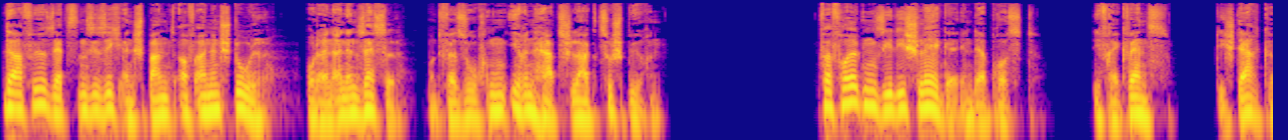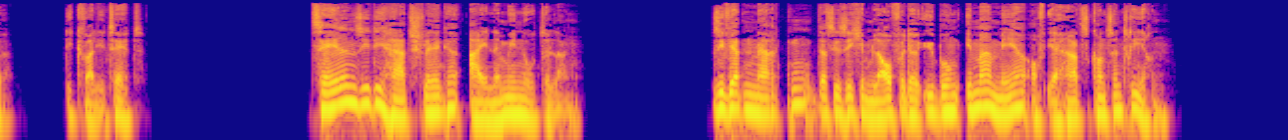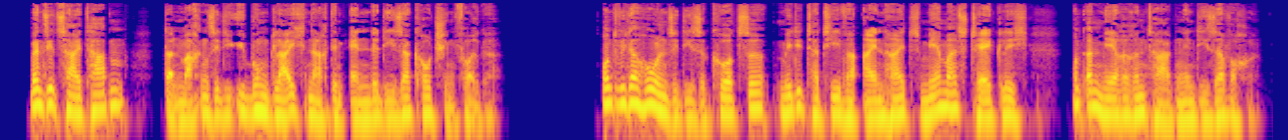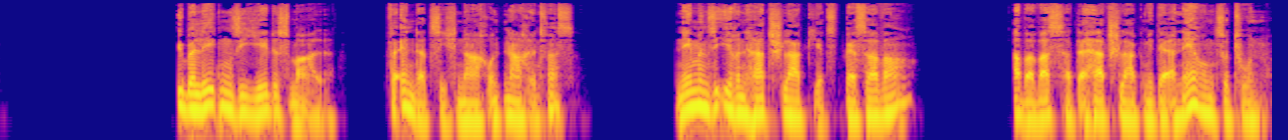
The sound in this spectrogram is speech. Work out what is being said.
Dafür setzen Sie sich entspannt auf einen Stuhl oder in einen Sessel und versuchen, Ihren Herzschlag zu spüren. Verfolgen Sie die Schläge in der Brust, die Frequenz, die Stärke, die Qualität. Zählen Sie die Herzschläge eine Minute lang. Sie werden merken, dass Sie sich im Laufe der Übung immer mehr auf Ihr Herz konzentrieren. Wenn Sie Zeit haben, dann machen Sie die Übung gleich nach dem Ende dieser Coaching-Folge. Und wiederholen Sie diese kurze, meditative Einheit mehrmals täglich und an mehreren Tagen in dieser Woche. Überlegen Sie jedes Mal, verändert sich nach und nach etwas? Nehmen Sie Ihren Herzschlag jetzt besser wahr? Aber was hat der Herzschlag mit der Ernährung zu tun?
